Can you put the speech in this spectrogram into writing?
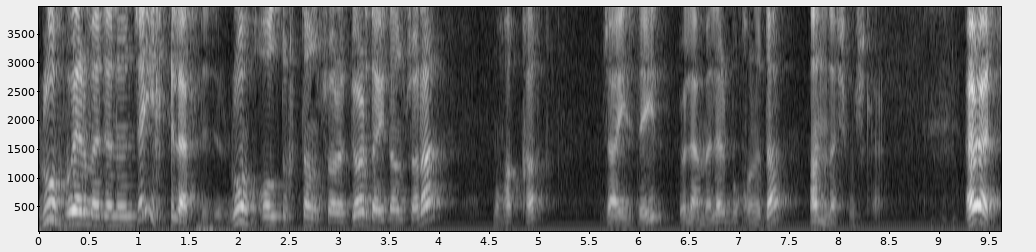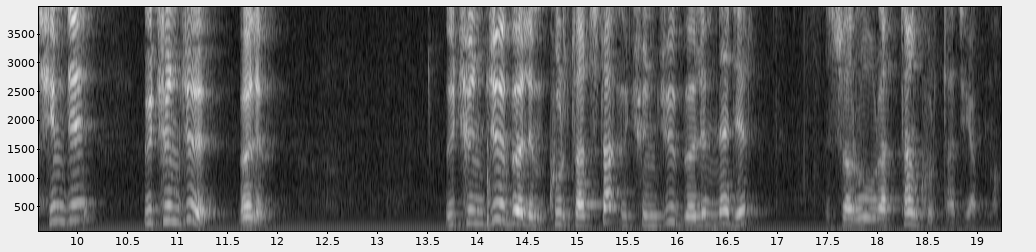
ruh vermeden önce ihtilaflidir. Ruh olduktan sonra dört aydan sonra muhakkak caiz değil. Ölemeler bu konuda anlaşmışlar. Evet şimdi üçüncü bölüm. Üçüncü bölüm kurtaçta üçüncü bölüm nedir? Zaruretten kurtaç yapmak.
